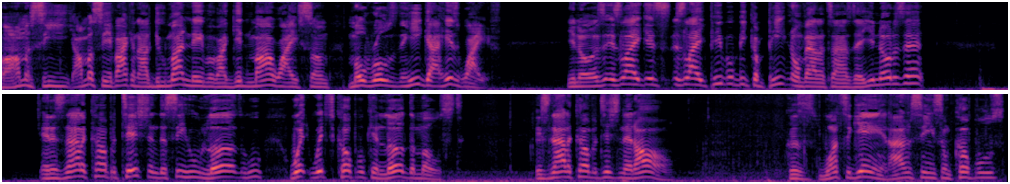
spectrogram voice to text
Oh, I'm gonna see. I'm gonna see if I can outdo my neighbor by getting my wife some more roses than he got his wife. You know, it's, it's like it's it's like people be competing on Valentine's Day. You notice that? And it's not a competition to see who loves who what which couple can love the most. It's not a competition at all. Cause once again, I've seen some couples,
